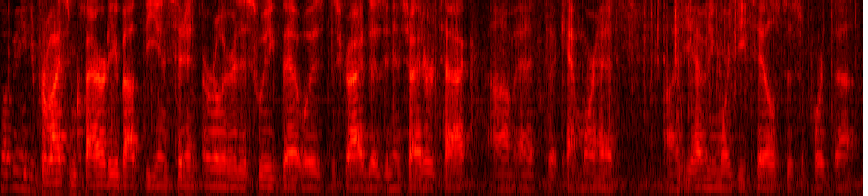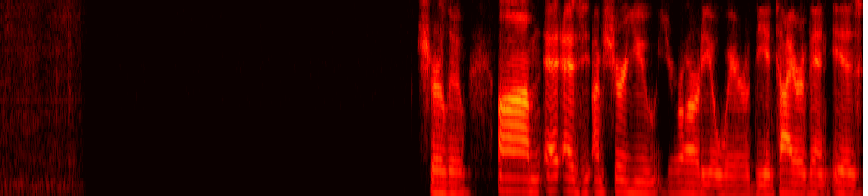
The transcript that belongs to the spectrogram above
Was hoping you could provide some clarity about the incident earlier this week that was described as an insider attack um, at uh, Camp Morehead. Uh, Do you have any more details to support that? Sure, Lou. Um, as I'm sure you, you're already aware, the entire event is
